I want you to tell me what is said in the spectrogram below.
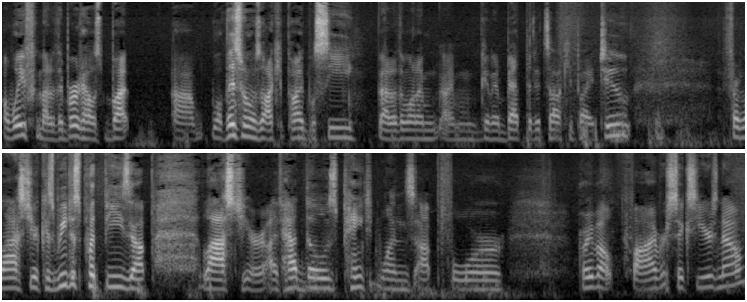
away from that other birdhouse. But uh, well, this one was occupied. We'll see that other one. I'm I'm gonna bet that it's occupied too from last year because we just put these up last year. I've had those painted ones up for probably about five or six years now,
